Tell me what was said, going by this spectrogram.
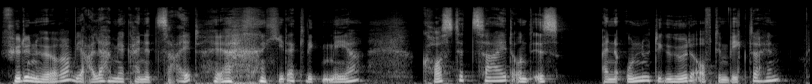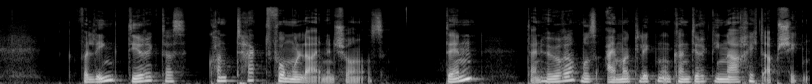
für den Hörer. Wir alle haben ja keine Zeit. Ja, jeder Klick mehr kostet Zeit und ist eine unnötige Hürde auf dem Weg dahin. Verlinkt direkt das Kontaktformular in den Show Notes. Denn dein Hörer muss einmal klicken und kann direkt die Nachricht abschicken.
